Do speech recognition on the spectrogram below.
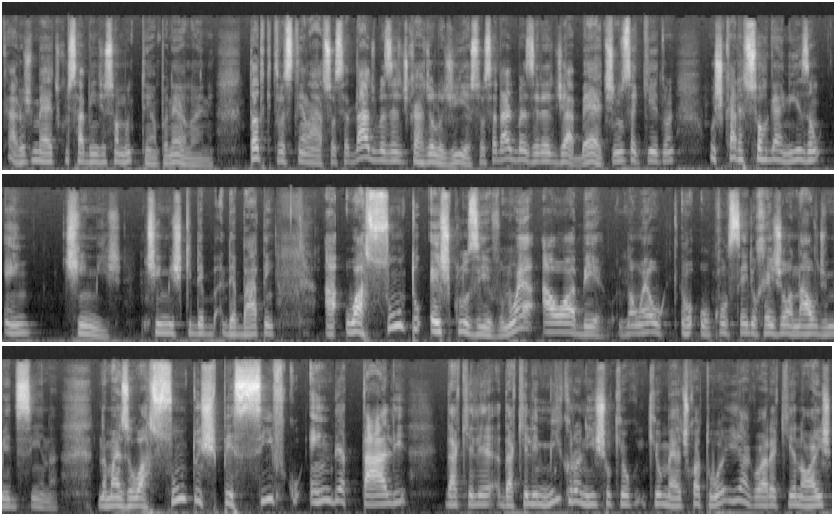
Cara, os médicos sabem disso há muito tempo, né, Elaine? Tanto que você tem lá a Sociedade Brasileira de Cardiologia, Sociedade Brasileira de Diabetes, não sei o quê. Então, os caras se organizam em times. Times que debatem a, o assunto exclusivo. Não é a OAB, não é o, o, o Conselho Regional de Medicina, não, mas o assunto específico em detalhe daquele, daquele micro nicho que o, que o médico atua. E agora aqui nós,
